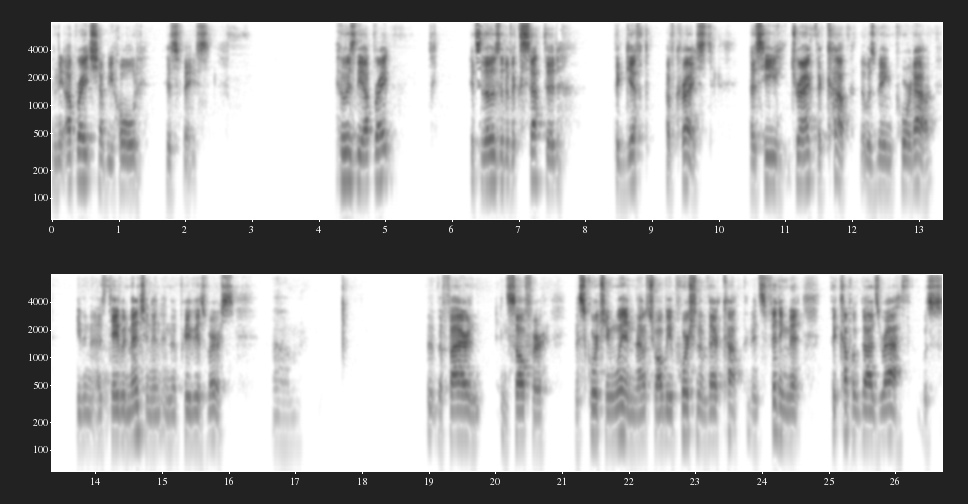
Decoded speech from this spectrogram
and the upright shall behold his face. Who is the upright? it's those that have accepted the gift of Christ as he drank the cup that was being poured out, even as David mentioned in, in the previous verse. Um, the, the, fire and, and sulfur and the scorching wind, that shall all be a portion of their cup. And it's fitting that the cup of God's wrath was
